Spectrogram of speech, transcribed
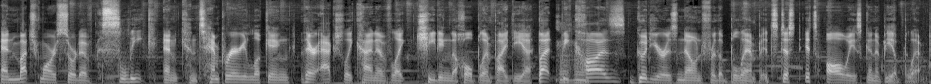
and much more sort of sleek and contemporary looking. They're actually kind of like cheating the whole blimp idea. But mm-hmm. because Goodyear is known for the blimp, it's just, it's always going to be a blimp.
